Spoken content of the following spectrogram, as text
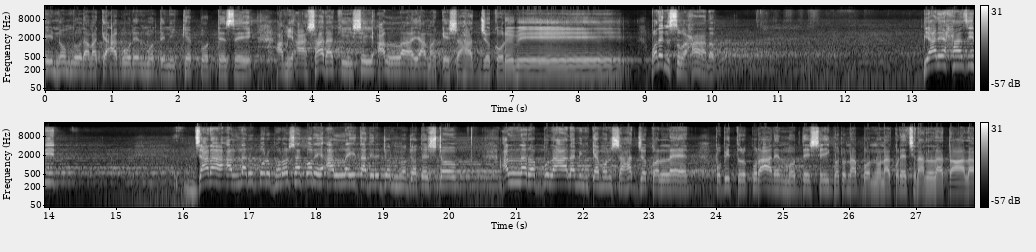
এই নমরুদ আমাকে আগুনের মধ্যে নিক্ষেপ করতেছে। আমি আশা রাখি সেই আল্লাহ আমাকে সাহায্য করবে। বলেন সুহান পিয়ারে হাজিরিন যারা আল্লাহর উপর ভরসা করে, আল্লাহ তাদের জন্য যথেষ্ট। আল্লাহ রব্বুল আলমিন কেমন সাহায্য করলেন? পবিত্র কোরআনের মধ্যে সেই ঘটনা বর্ণনা করেছেন আল্লাহ তালা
